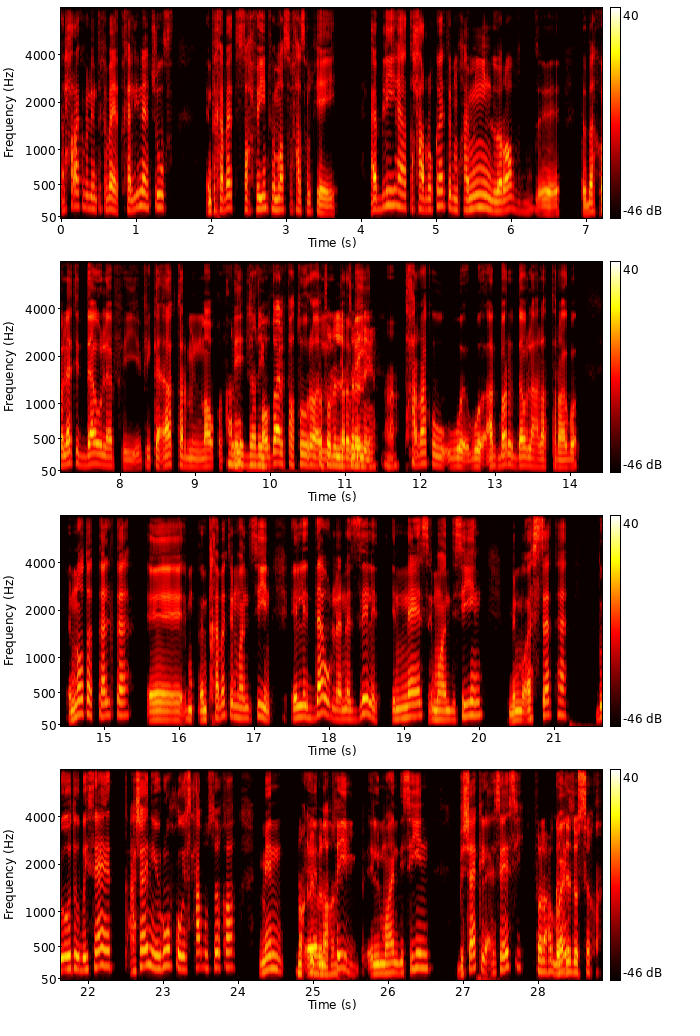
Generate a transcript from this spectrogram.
الحركة في الانتخابات خلينا نشوف انتخابات الصحفيين في مصر حصل فيها إيه. قبليها تحركات المحامين لرفض آه، تدخلات الدولة في في أكثر من موقف في. موضوع الفاتورة الفاتورة الضريبية. آه. تحركوا وأجبروا الدولة على التراجع. النقطة الثالثه انتخابات المهندسين. اللي الدولة نزلت الناس المهندسين من مؤسساتها باوتوبيسات عشان يروحوا يسحبوا ثقة من نقيب آه، المهندس. نقيب المهندسين بشكل أساسي. فراحوا. جددوا الثقة.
